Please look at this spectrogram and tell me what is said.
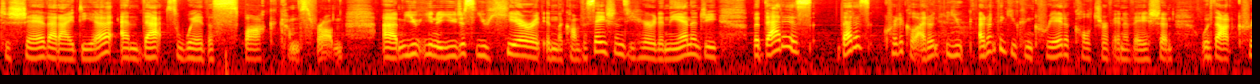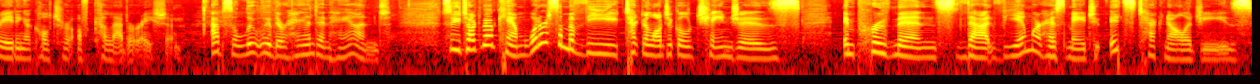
to share that idea and that's where the spark comes from. Um, you, you know, you just, you hear it in the conversations, you hear it in the energy, but that is that is critical. I don't, you, I don't think you can create a culture of innovation without creating a culture of collaboration. Absolutely, they're hand in hand. So you talked about CAM. What are some of the technological changes improvements that VMware has made to its technologies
